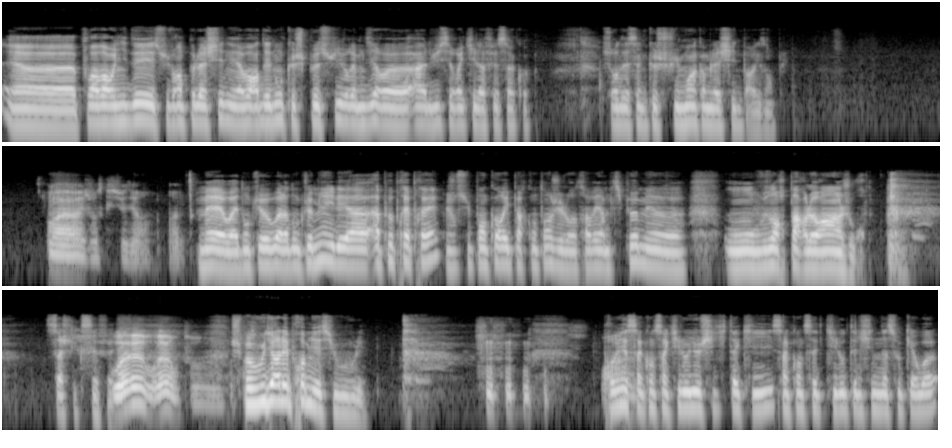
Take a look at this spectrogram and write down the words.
Euh, pour avoir une idée et suivre un peu la Chine et avoir des noms que je peux suivre et me dire euh, ah lui c'est vrai qu'il a fait ça quoi. Sur des scènes que je suis moins comme la Chine par exemple. Ouais, je vois ce que tu veux dire. Mais ouais, donc euh, voilà, donc le mien il est à, peu près prêt. J'en suis pas encore hyper content, je vais le retravailler un petit peu, mais euh, on vous en reparlera un jour. Sachez que c'est fait. Ouais, ouais, on peut. Je peux vous dire les premiers si vous voulez. Premier 55 kg Yoshikitaki, 57 kg Tenshin Nasukawa,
